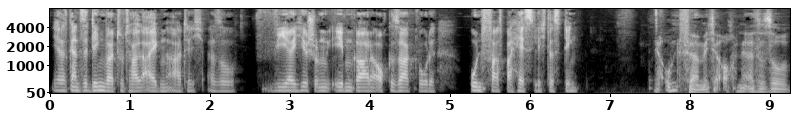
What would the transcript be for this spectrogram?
Ja, das ganze Ding war total eigenartig. Also, wie ja hier schon eben gerade auch gesagt wurde, unfassbar hässlich, das Ding. Ja, unförmig auch, ne? Also so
